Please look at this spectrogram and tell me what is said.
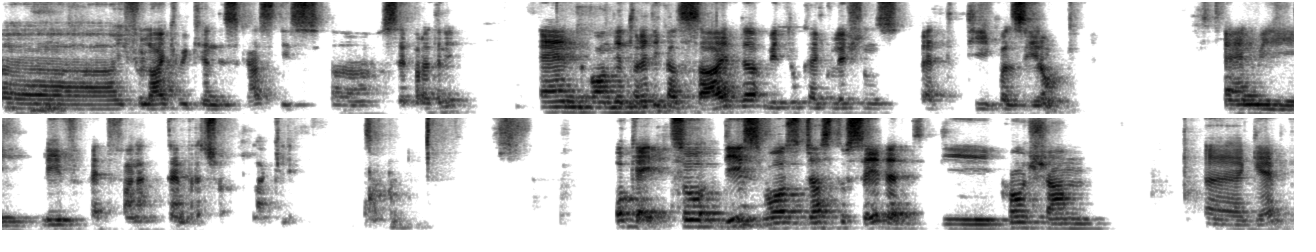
Uh, if you like, we can discuss this uh, separately. And on the theoretical side, we do calculations at t equals zero, and we live at finite temperature, luckily. Okay, so this was just to say that the Kohn-Sham uh, gap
